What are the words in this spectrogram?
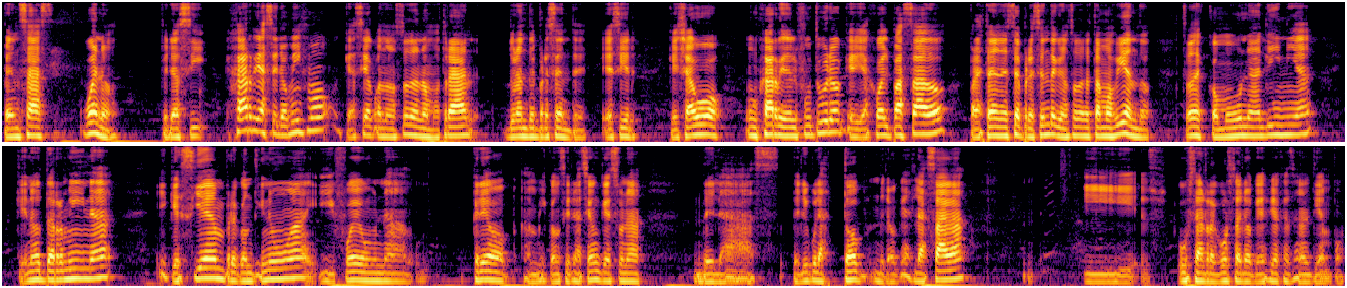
pensás, bueno, pero si Harry hace lo mismo que hacía cuando nosotros nos mostraban durante el presente. Es decir, que ya hubo un Harry del futuro que viajó al pasado para estar en ese presente que nosotros estamos viendo. Entonces, como una línea que no termina y que siempre continúa y fue una, creo, a mi consideración, que es una de las películas top de lo que es la saga y usa el recurso de lo que es viajes en el tiempo.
